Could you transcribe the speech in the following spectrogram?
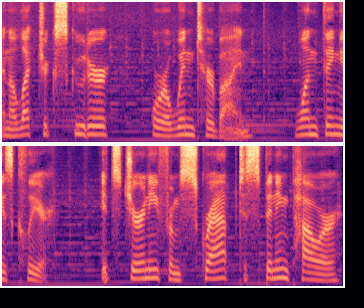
an electric scooter, or a wind turbine, one thing is clear. Its journey from scrap to spinning power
